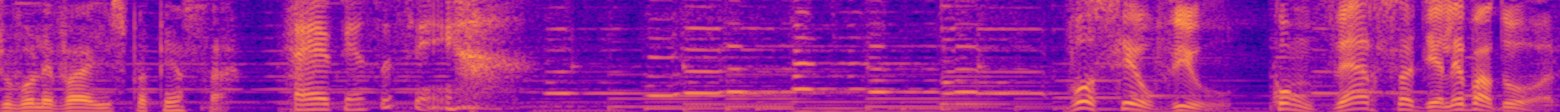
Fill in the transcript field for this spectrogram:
eu vou levar isso para pensar. É, pensa sim. Você ouviu Conversa de Elevador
